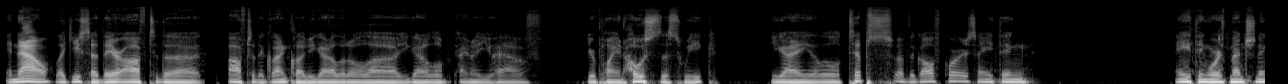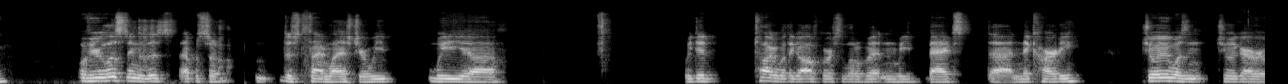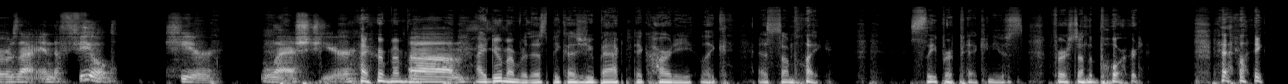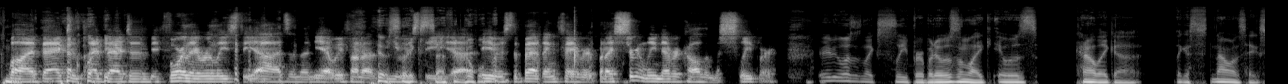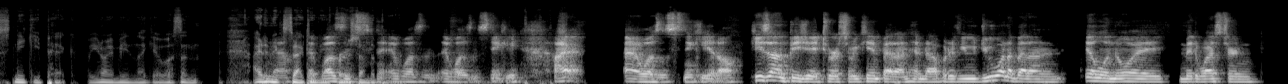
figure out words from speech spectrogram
And now, like you said, they are off to the off to the Glen Club. You got a little uh you got a little I know you have you're playing host this week. You got any little tips of the golf course? Anything anything worth mentioning? Well, if you're listening to this episode this time last year, we we uh we did talk about the golf course a little bit and we backed uh, Nick Hardy. Joey wasn't Joey Garber was not in the field here last year. I remember. Um, I do remember this because you backed Nick Hardy like as some like sleeper pick, and he was first on the board. like well, I backed him. Like, I backed him before they released the odds, and then yeah, we found out he was the uh, he was the betting favorite. But I certainly never called him a sleeper. Maybe it wasn't like sleeper, but it wasn't like it was kind of like a like a not want to say sneaky pick, but you know what I mean. Like it wasn't. I didn't no, expect it wasn't. It wasn't. It wasn't sneaky. I I wasn't sneaky at all. He's on the PGA Tour, so we can't bet on him now. But if you do want to bet on an Illinois Midwestern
